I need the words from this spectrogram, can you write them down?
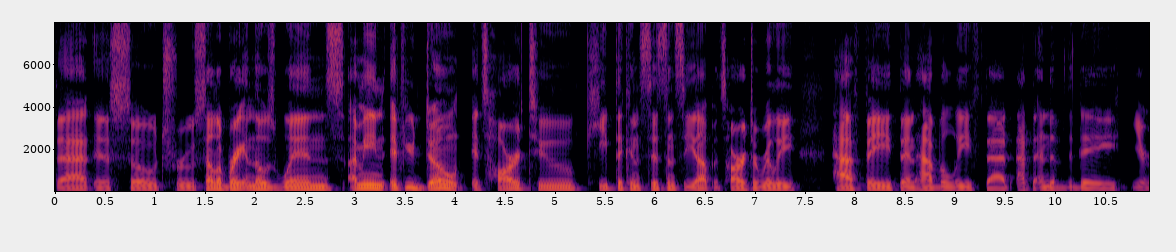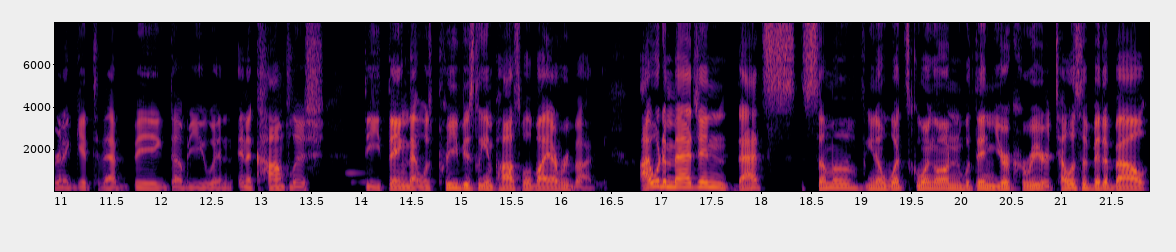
That is so true. Celebrating those wins. I mean, if you don't, it's hard to keep the consistency up. It's hard to really have faith and have belief that at the end of the day, you're going to get to that big W and, and accomplish the thing that was previously impossible by everybody. I would imagine that's some of, you know, what's going on within your career. Tell us a bit about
